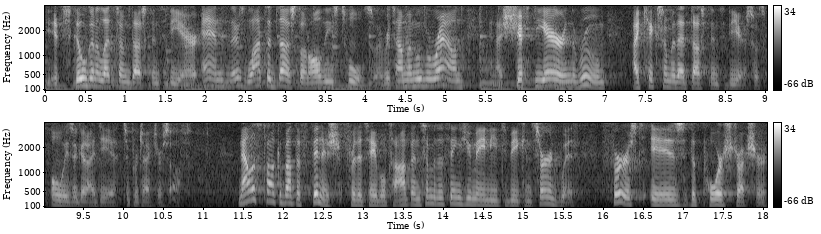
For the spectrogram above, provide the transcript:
It's still going to let some dust into the air, and there's lots of dust on all these tools. So every time I move around and I shift the air in the room, I kick some of that dust into the air, so it's always a good idea to protect yourself. Now let's talk about the finish for the tabletop and some of the things you may need to be concerned with. First is the pore structure.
